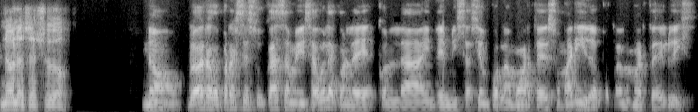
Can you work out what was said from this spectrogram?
no, los ayudó. No, logra comprarse su casa mi bisabuela con la, con la indemnización por la muerte de su marido, por la muerte de Luis.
